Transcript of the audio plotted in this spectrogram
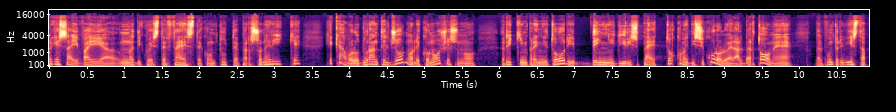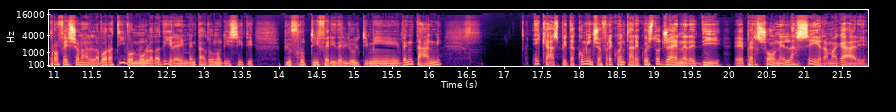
Perché sai, vai a una di queste feste con tutte persone ricche che cavolo, durante il giorno le conosci, sono ricchi imprenditori degni di rispetto, come di sicuro lo era Albertone, eh. dal punto di vista professionale e lavorativo nulla da dire, ha inventato uno dei siti più fruttiferi degli ultimi vent'anni. E caspita, comincia a frequentare questo genere di eh, persone la sera magari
